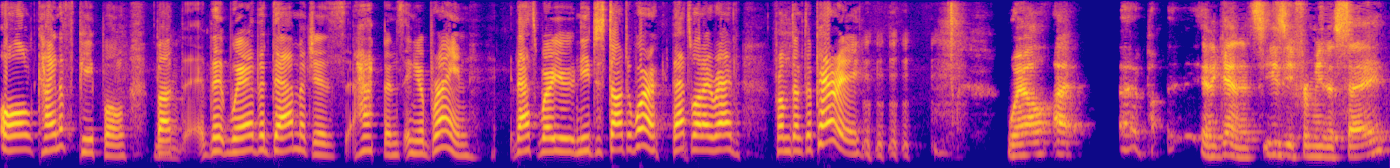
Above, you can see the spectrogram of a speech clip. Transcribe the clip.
all kind of people, but the, where the damages happens in your brain, that's where you need to start to work. That's what I read from Dr. Perry. Well, I, uh, and again, it's easy for me to say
